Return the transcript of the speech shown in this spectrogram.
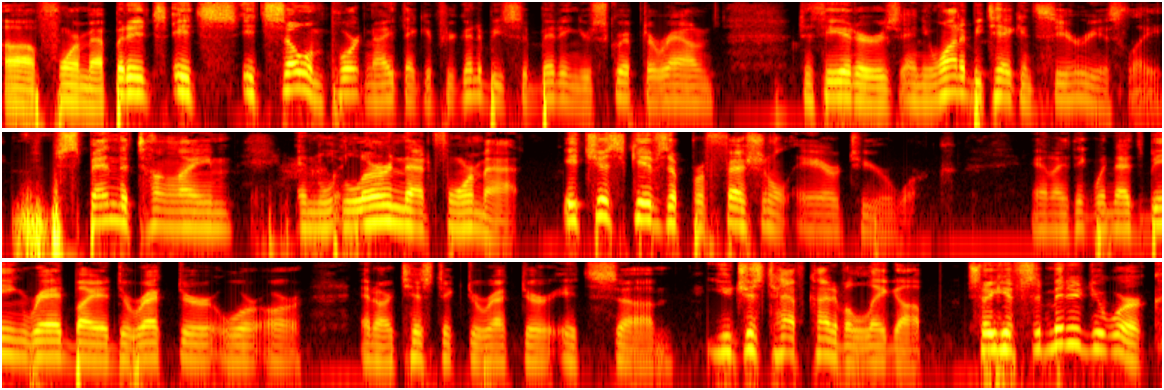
uh, format. But it's it's it's so important. I think if you're going to be submitting your script around to theaters and you want to be taken seriously, spend the time and learn that format. It just gives a professional air to your work. And I think when that's being read by a director or, or an artistic director, it's um, you just have kind of a leg up. So you've submitted your work.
